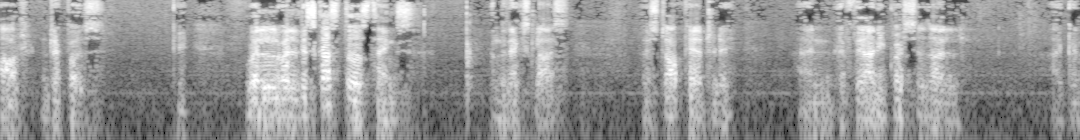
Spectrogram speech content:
or drippers. Okay. We'll, we'll discuss those things in the next class. We'll stop here today and if there are any questions I'll I can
